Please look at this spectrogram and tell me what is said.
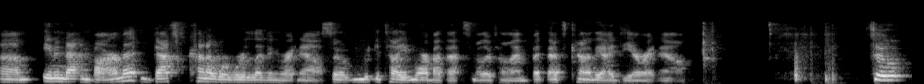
um, in that environment. That's kind of where we're living right now. So we could tell you more about that some other time, but that's kind of the idea right now. So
